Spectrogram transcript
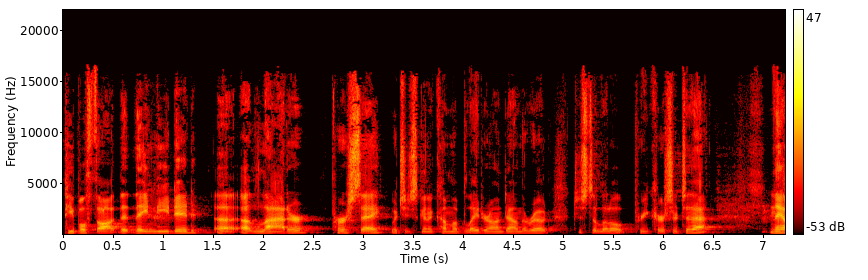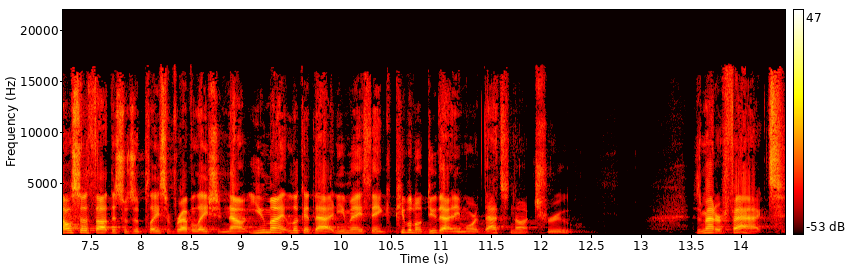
People thought that they needed a, a ladder per se, which is going to come up later on down the road, just a little precursor to that. And they also thought this was a place of revelation. Now, you might look at that and you may think, people don't do that anymore. That's not true. As a matter of fact,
